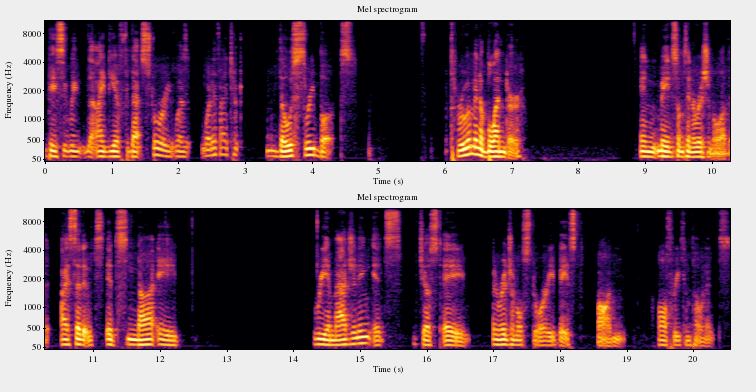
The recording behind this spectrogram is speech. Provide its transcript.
basically the idea for that story was what if I took those three books threw them in a blender and made something original of it. I said it's it's not a reimagining, it's just a an original story based on all three components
